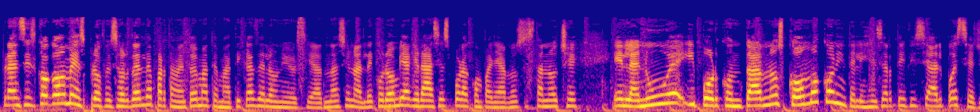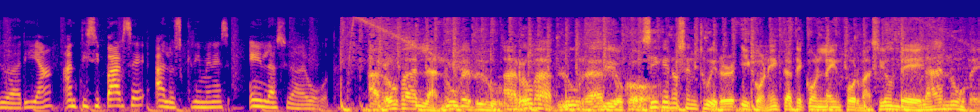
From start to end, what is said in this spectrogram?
Francisco Gómez, profesor del Departamento de Matemáticas de la Universidad Nacional de Colombia, gracias por acompañarnos esta noche en la nube y por contarnos cómo con inteligencia artificial pues se ayudaría a anticiparse a los crímenes en la ciudad de Bogotá. Arroba la nube blue, arroba blue radio. Síguenos en Twitter y conéctate con la información de la nube.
